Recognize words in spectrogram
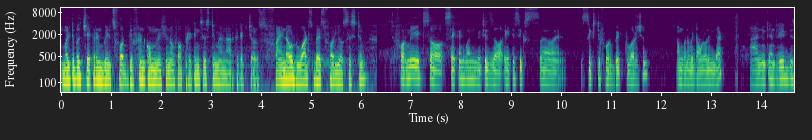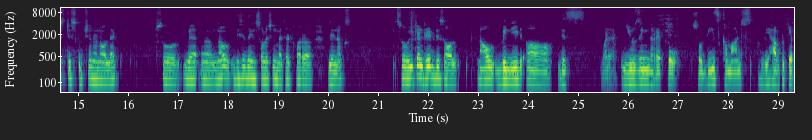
multiple checkra builds for different combination of operating system and architectures. Find out what's best for your system. For me it's uh, second one which is uh, 86 uh, 64 bit version. I'm gonna be downloading that. And you can read this description and all that. So uh, now this is the installation method for linux. So you can read this all. Now we need this what that using the repo. So these commands we have to keep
